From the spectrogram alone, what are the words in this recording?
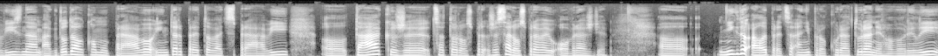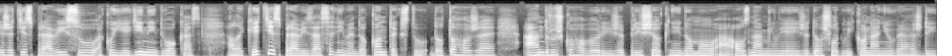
význam a kto dal komu právo interpretovať správy tak, že sa, to rozpr- že sa rozprávajú o vražde. Nikto ale predsa ani prokuratúra nehovorili, že tie správy sú ako jediný dôkaz. Ale keď tie správy zasadíme do kontextu, do toho, že Andruško hovorí, že prišiel k nej domov a oznámil jej, že došlo k vykonaniu vraždy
